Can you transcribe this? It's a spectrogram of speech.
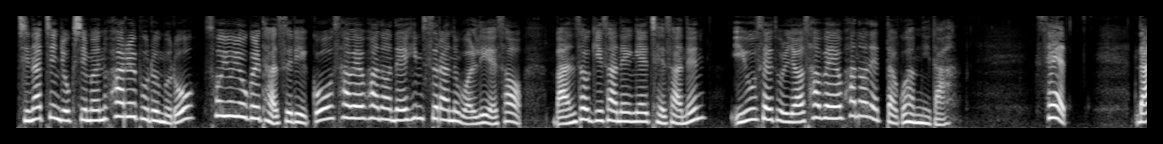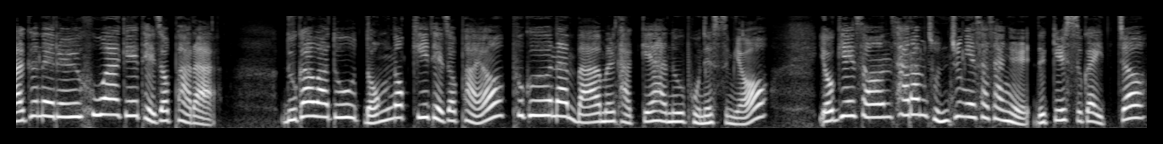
지나친 욕심은 화를 부르므로 소유욕을 다스리고 사회 환원에 힘쓰라는 원리에서 만석이 산행의 재산은 이웃에 돌려 사회에 환원했다고 합니다. 셋, 나그네를 후하게 대접하라. 누가 와도 넉넉히 대접하여 푸근한 마음을 갖게 한 후 보냈으며 여기에선 사람 존중의 사상을 느낄 수가 있죠.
